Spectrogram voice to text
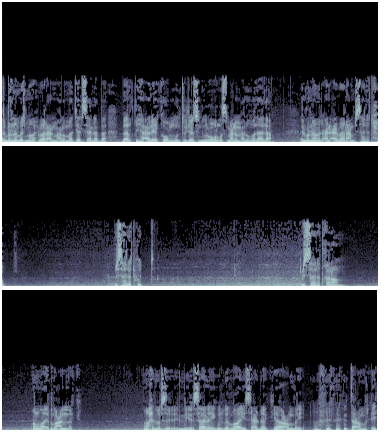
البرنامج ما هو عبارة عن معلومات جالسة أنا بألقيها عليكم وأنتم جالسين تقولوا والله سمعنا معلومة. لا لا. البرنامج عن عبارة عن رسالة حب. رسالة ود. رسالة غرام. الله يرضى عنك. واحد مرسل لي رسالة يقول لي الله يسعدك يا عمري. انت عمري.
